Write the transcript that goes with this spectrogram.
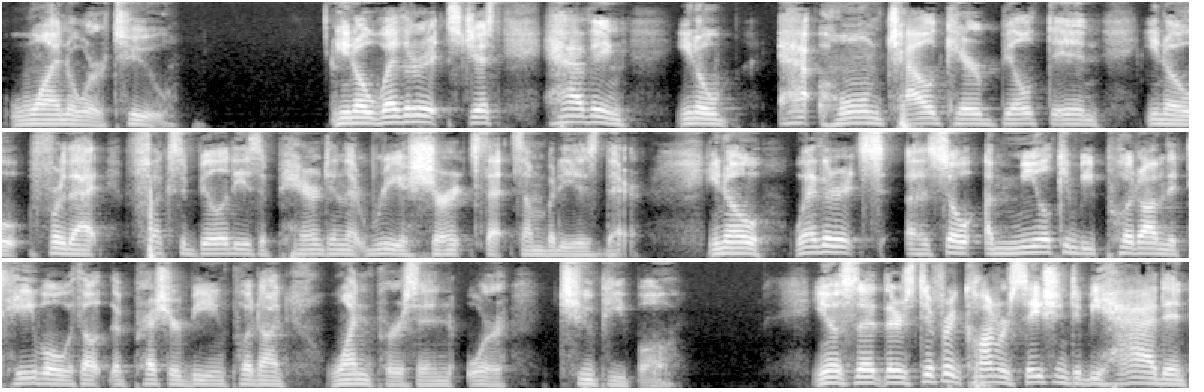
one or two. You know, whether it's just having, you know, at home childcare built in, you know, for that flexibility as a parent and that reassurance that somebody is there. You know, whether it's uh, so a meal can be put on the table without the pressure being put on one person or two people. You know, so that there's different conversation to be had and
